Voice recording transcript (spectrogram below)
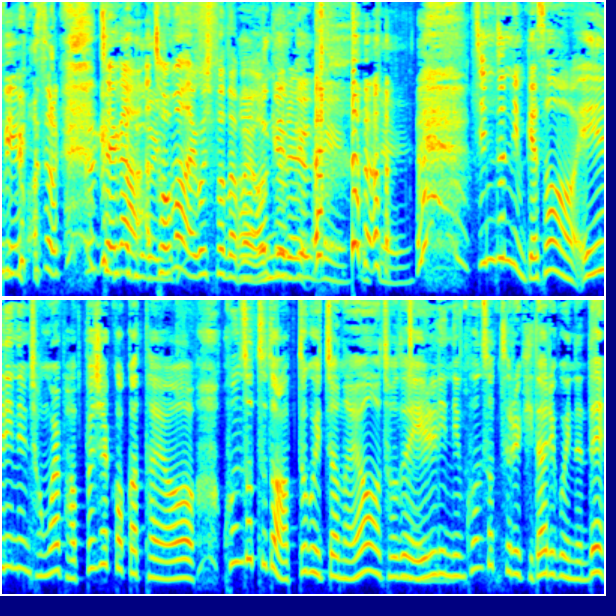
뭐가 제가 저만 알고 싶었나 네. 봐요. 아, 오케이, 언니를. 오케이, 오케이, 오케이. 찐두님께서 에일리님 정말 바쁘실 것 같아요. 콘서트도 앞두고 있잖아요. 저도 네. 에일리님 콘서트를 기다리고 있는데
